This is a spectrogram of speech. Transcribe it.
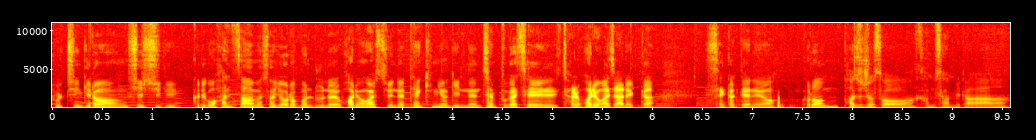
돌진기랑 CC기 그리고 한 싸움에서 여러 번 룬을 활용할 수 있는 탱킹력이 있는 챔프가 제일 잘 활용하지 않을까 생각되네요. 그럼 봐주셔서 감사합니다.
